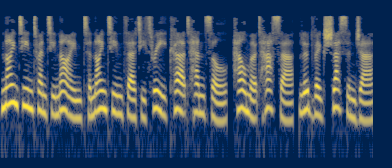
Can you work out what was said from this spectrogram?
1929 to 1933 Kurt Hensel, Helmut Hasse, Ludwig Schlesinger.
